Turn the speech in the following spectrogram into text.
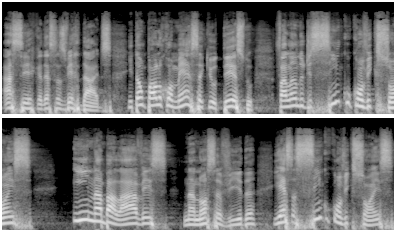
acerca dessas verdades. Então, Paulo começa aqui o texto falando de cinco convicções inabaláveis na nossa vida, e essas cinco convicções,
